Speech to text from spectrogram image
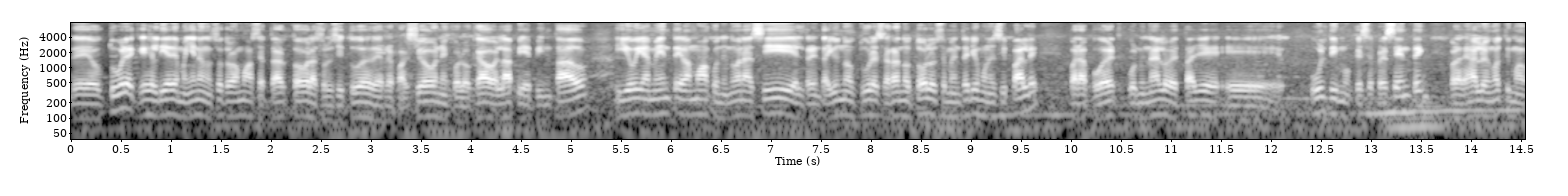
de octubre, que es el día de mañana, nosotros vamos a aceptar todas las solicitudes de refacciones, colocado lápiz pintado. Y obviamente vamos a continuar así el 31 de octubre cerrando todos los cementerios municipales para poder culminar los detalles eh, últimos que se presenten, para dejarlo en óptima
